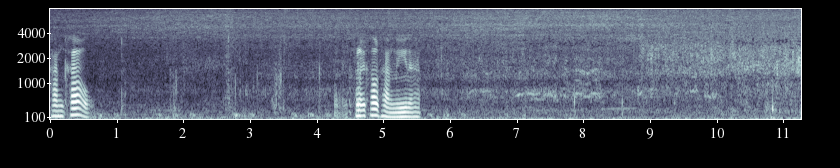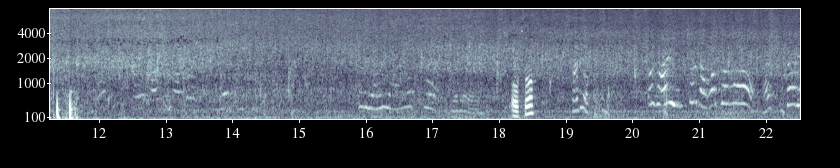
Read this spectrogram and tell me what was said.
ทางเข้าเขาให้เข้าทางนี้นะครับ 없어? 자리 없어. 아, 자리 있어 나가잖아. 아, 기다려.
